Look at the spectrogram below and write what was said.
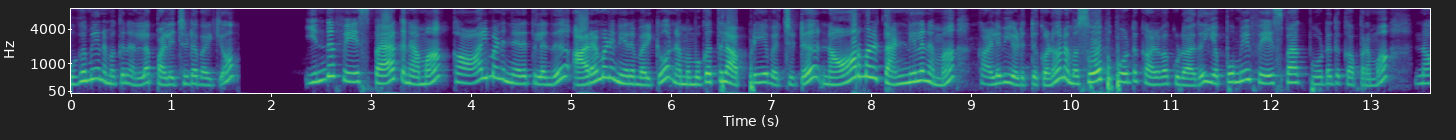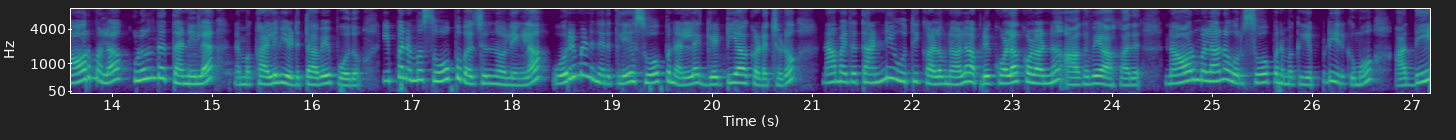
முகமே நமக்கு நல்லா பளிச்சிட வைக்கும். இந்த ஃபேஸ் பேக் நம்ம கால் மணி நேரத்துலேருந்து அரை மணி நேரம் வரைக்கும் நம்ம முகத்தில் அப்படியே வச்சுட்டு நார்மல் தண்ணியில் நம்ம கழுவி எடுத்துக்கணும். நம்ம சோப்பு போட்டு கழுவக்கூடாது. எப்போவுமே ஃபேஸ் பேக் போட்டதுக்கப்புறமா நார்மலாக குளிர்ந்த தண்ணியில் நம்ம கழுவி எடுத்தாவே போதும். இப்போ நம்ம சோப்பு வச்சுருந்தோம் இல்லைங்களா? ஒரு மணி நேரத்துலேயே சோப்பு நல்லா கெட்டியாக கிடச்சிடும். நாம் இதை தண்ணி ஊற்றி கழுவினாலும் அப்படியே கொல கொலன்னு ஆகவே ஆகாது. நார்மலான ஒரு சோப்பு நமக்கு எப்படி இருக்குமோ அதே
